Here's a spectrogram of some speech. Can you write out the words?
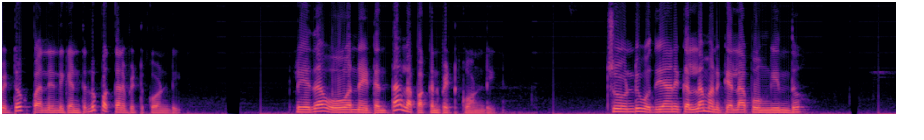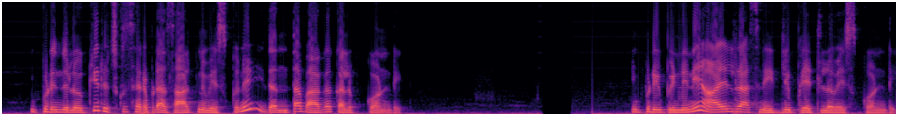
పెట్టి ఒక పన్నెండు గంటలు పక్కన పెట్టుకోండి. లేదా ఓవర్ నైట్ అంతా అలా పక్కన పెట్టుకోండి. చూడండి ఉదయానికల్లా మనకి ఎలా పొంగిందో. ఇప్పుడు ఇందులోకి రుచికి సరిపడా సాల్ట్ని వేసుకుని ఇదంతా బాగా కలుపుకోండి. ఇప్పుడు ఈ పిండిని ఆయిల్ రాసిన ఇడ్లీ ప్లేట్లో వేసుకోండి.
